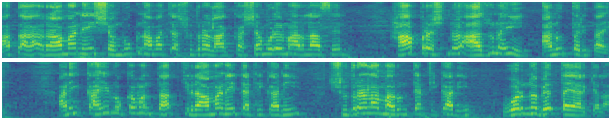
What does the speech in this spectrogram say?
आता रामाने शंभूक नावाच्या शूद्राला कशामुळे मारला असेल? हा प्रश्न अजूनही अनुत्तरित आहे. आणि काही लोक म्हणतात की रामाने त्या ठिकाणी शूद्राला मारून त्या ठिकाणी वर्णभेद तयार केला.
